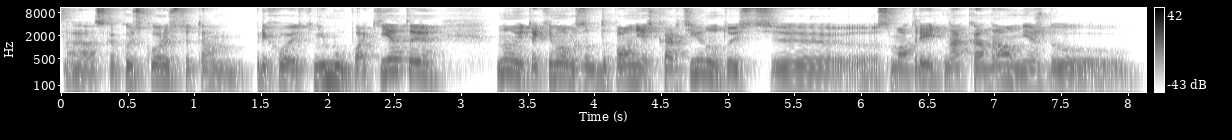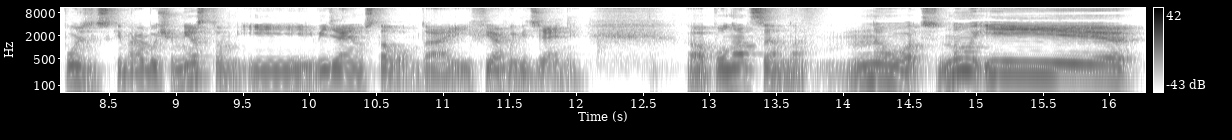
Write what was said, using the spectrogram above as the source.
с какой скоростью там приходят к нему пакеты, ну и таким образом дополнять картину, то есть э, смотреть на канал между пользовательским рабочим местом и видяйным столом, да, и фермой видяйной э, полноценно. Ну вот. Ну и Э,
